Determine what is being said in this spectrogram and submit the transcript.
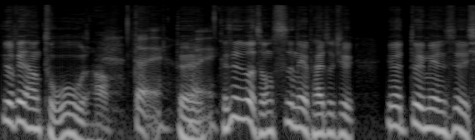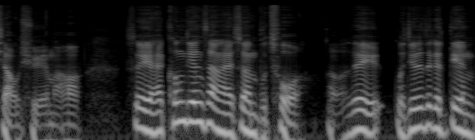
就非常突兀了哈。对对。可是，如果从室内拍出去，因为对面是小学嘛哈，所以还空间上还算不错哦。所以，我觉得这个店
